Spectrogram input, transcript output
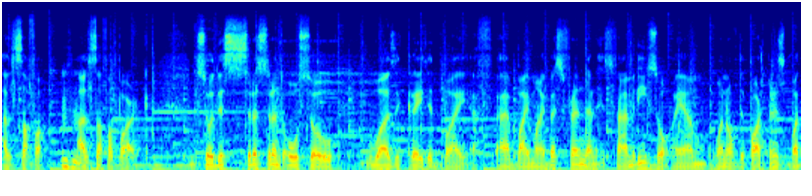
Al Safa, Al Safa Park. So this restaurant also was created by uh, by my best friend and his family. So I am one of the partners. But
